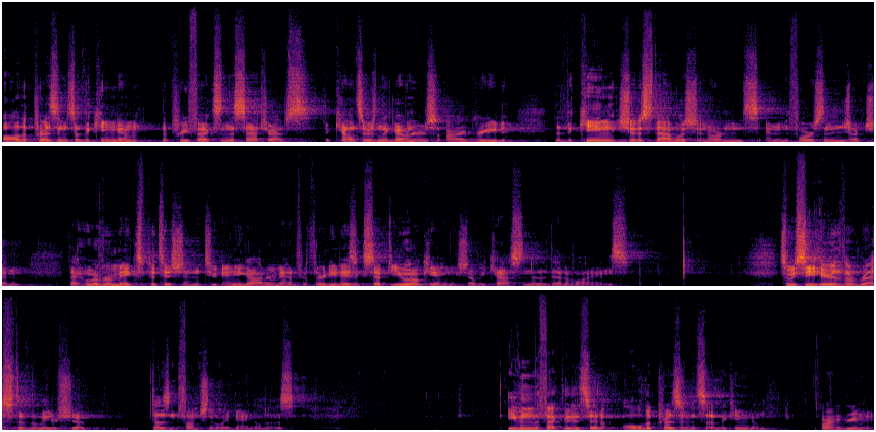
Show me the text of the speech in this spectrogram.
All the presidents of the kingdom, the prefects and the satraps, the counselors and the governors are agreed that the king should establish an ordinance and enforce an injunction that whoever makes petition to any god or man for 30 days except you, O king, shall be cast into the den of lions. So we see here the rest of the leadership doesn't function the way Daniel does even the fact that it said all the presidents of the kingdom are in agreement.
